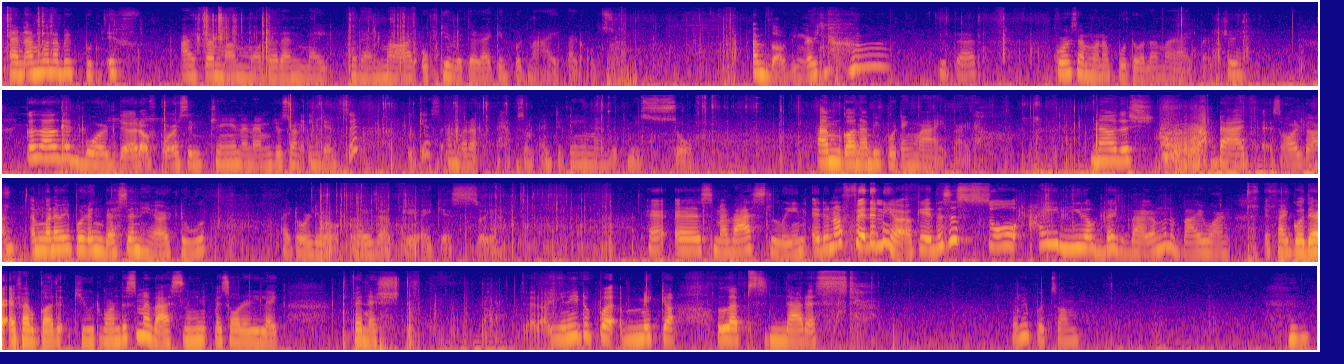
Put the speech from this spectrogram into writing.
And I'm gonna be put if I find my mother and my grandma are okay with it I can put my iPad also. I'm vlogging right now with that. Of course I'm gonna put all of my iPad too because I'll get bored there of course in train and I'm just gonna eat and sit. I guess I'm gonna have some entertainment with me so I'm gonna be putting my iPad. Now this bag is all done. I'm gonna be putting this in here too. I told you guys okay I guess so yeah here is my Vaseline. It did not fit in here okay? This is so I need a big bag. I'm gonna buy one if I go there if I've got a cute one. This is my Vaseline. It's already like finished. You need to put make your lips nettest let me put some.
